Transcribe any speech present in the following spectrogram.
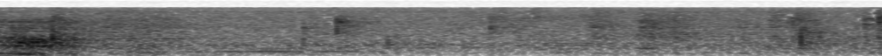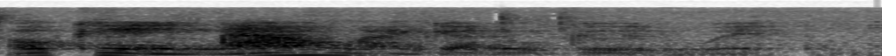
Ah. Okay, now I got a good weapon.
